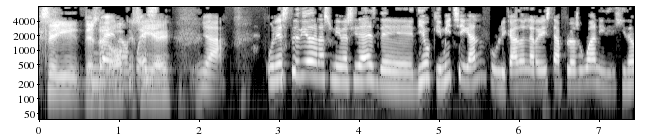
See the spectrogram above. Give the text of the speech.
Sí, desde luego que sí. Pues, ¿eh? Ya. Un estudio de las universidades de Duke y Michigan, publicado en la revista Plus One y dirigido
